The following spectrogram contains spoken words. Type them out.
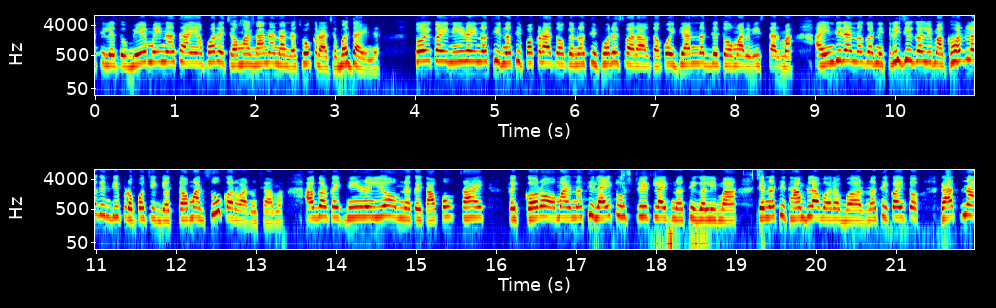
નથી લેતું? બે મહિનાથી અહીંયા ફરે છે. અમારા નાના નાના છોકરા છે બધાયને. તોય કઈ નિર્ણય નથી નથી પકડાતો કે નથી ફોરેસ્ટ વાળા આવતા, કોઈ ધ્યાન નથી દેતો અમારે વિસ્તારમાં. આ ઇન્દિરાનગરની ત્રીજી ગલીમાં ઘર લગીને દીપડો પહોંચી ગયો તો અમારે શું કરવાનું છે આમાં? આગળ કંઈક નિર્ણય લ્યો, અમને કંઈક આપો, સહાય, કંઈક કરો. અમારે નથી લાઇટું સ્ટ્રીટ લાઇટ નથી ગલીમાં, કે નથી થાંભલા બરોબર, નથી કઈ તો. રાતના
